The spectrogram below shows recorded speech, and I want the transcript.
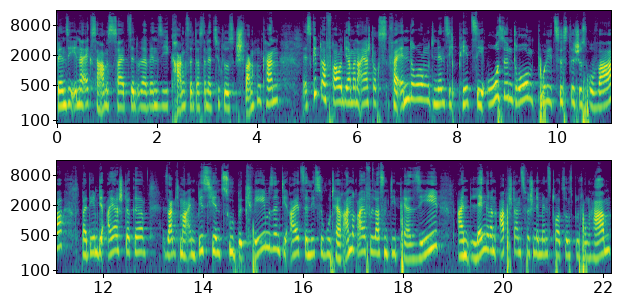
wenn sie in der Examenszeit sind oder wenn sie krank sind, dass dann der Zyklus schwanken kann. Es gibt auch Frauen, die haben eine Eierstocksveränderung, die nennt sich PCO-Syndrom, polyzystisches Ovar, bei dem die Eierstöcke, sage ich mal, ein bisschen zu bequem sind, die Eizellen nicht so gut heranreifen lassen, die per se einen längeren Abstand zwischen den Menstruationsblutungen haben.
